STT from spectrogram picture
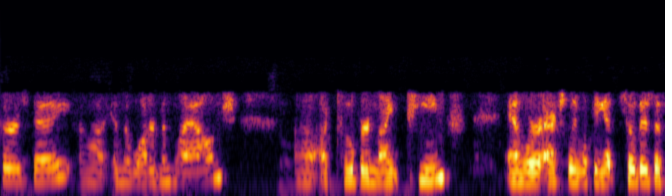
Thursday uh, in the Waterman Lounge, uh, October 19th. And we're actually looking at, so there's a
